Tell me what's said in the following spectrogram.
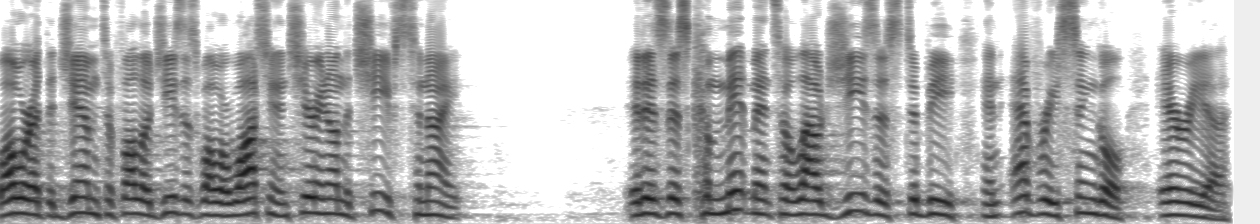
while we're at the gym, to follow Jesus while we're watching and cheering on the Chiefs tonight. It is this commitment to allow Jesus to be in every single area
